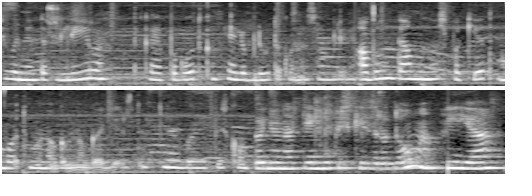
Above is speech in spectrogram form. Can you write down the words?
Сегодня дождливо, такая погодка. Я люблю такую на самом деле. А вон там у нас пакет. Вот много-много одежды на выписку. Сегодня у нас день выписки из роддома. И я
